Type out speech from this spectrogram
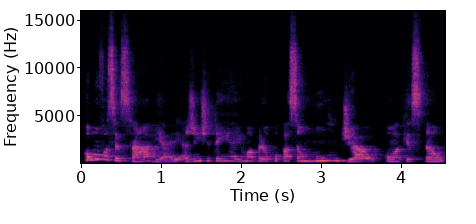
Como você sabe, Ari, a gente tem aí uma preocupação mundial com a questão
